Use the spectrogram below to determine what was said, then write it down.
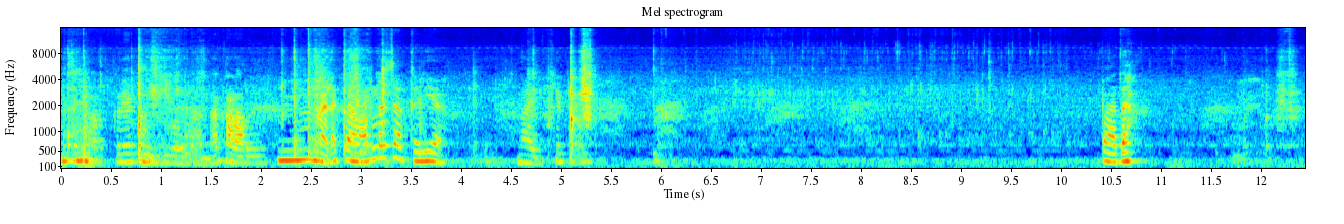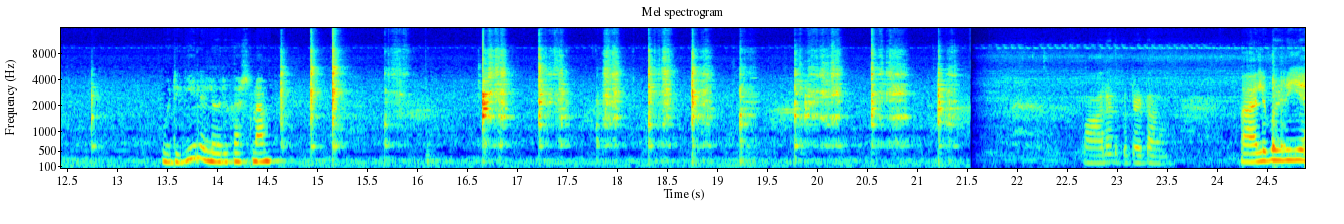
ശർക്കരയൊക്കെ ഉരുകി വന്നിട്ട് എന്താ കളറ് നല്ല കളറുള്ള ചക്കരയാ നരിക്കട്ടെ പത ഉരുകിയില്ലല്ലോ ഒരു കഷ്ണം? പാലെടുത്തിട്ടേട്ടാ. പാൽ പിഴിയ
